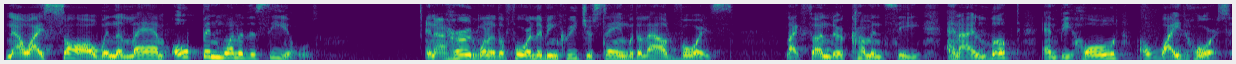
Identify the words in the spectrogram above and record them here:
Now I saw when the Lamb opened one of the seals, and I heard one of the four living creatures saying with a loud voice, like thunder, come and see. And I looked, and behold, a white horse.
